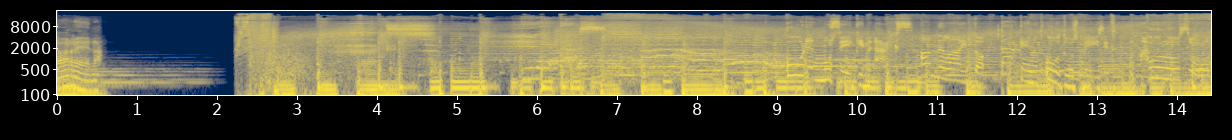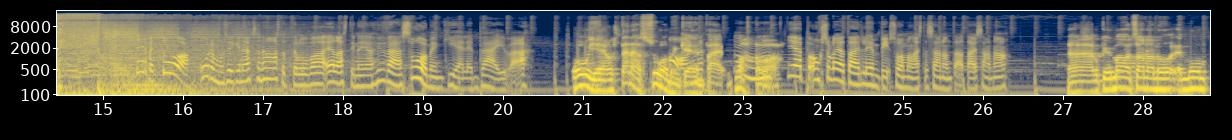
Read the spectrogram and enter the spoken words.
Yle Areena. Uuden musiikin X. Anne Lainto, tärkeimmät uutuusbiisit. Kuuluu sulle. Tervetuloa Uuden musiikin Xn haastatteluun vaan Elastinen ja hyvää suomen kielen päivää. Oh jee, onko tänään suomen On. kielen päivä? Mahtavaa. Mm, jep, onko sulla jotain lempi suomalaista sanontaa tai sanaa? Ää, kyllä mä oon sanonut, mun,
